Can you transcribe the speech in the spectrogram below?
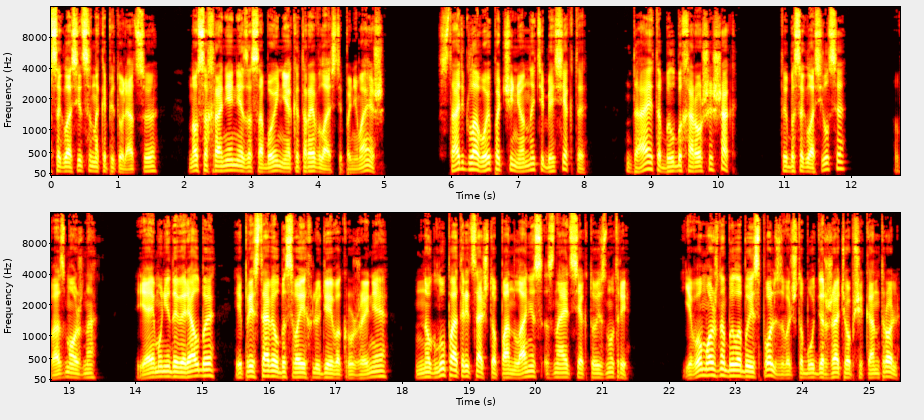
согласиться на капитуляцию, но сохранение за собой некоторой власти, понимаешь? Стать главой подчиненной тебе секты. Да, это был бы хороший шаг. Ты бы согласился? Возможно. Я ему не доверял бы и приставил бы своих людей в окружение, но глупо отрицать, что пан Ланис знает секту изнутри. Его можно было бы использовать, чтобы удержать общий контроль,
